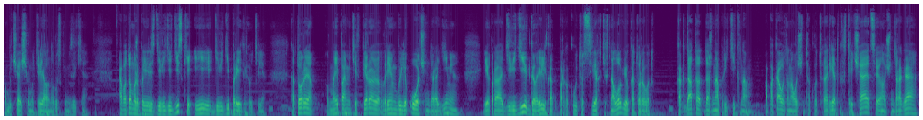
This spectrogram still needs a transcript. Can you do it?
обучающего материала на русском языке. А потом уже появились DVD-диски и DVD-проигрыватели, которые в моей памяти в первое время были очень дорогими. И про DVD говорили как про какую-то сверхтехнологию, которая вот когда-то должна прийти к нам. А пока вот она очень так вот редко встречается, и она очень дорогая.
